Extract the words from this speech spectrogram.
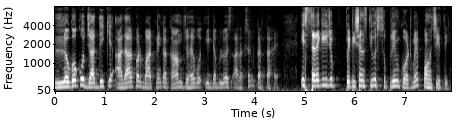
लोगों को जाति के आधार पर बांटने का काम जो है वो ई e आरक्षण करता है। इस तरह की जो पिटिशंस थी, वो सुप्रीम कोर्ट में पहुँची थी।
